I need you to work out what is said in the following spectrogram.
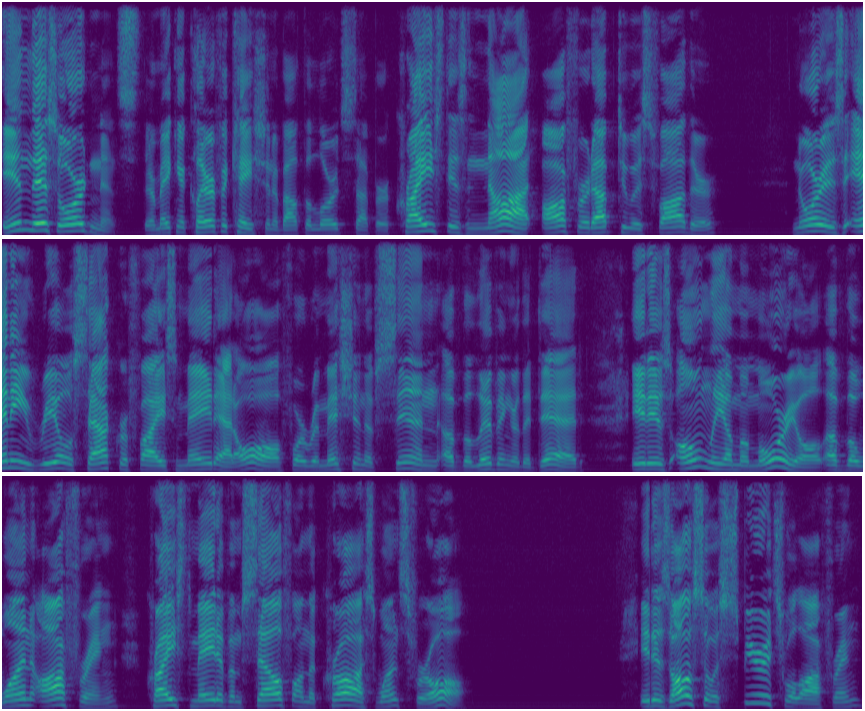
In this ordinance, they're making a clarification about the Lord's Supper. Christ is not offered up to his Father, nor is any real sacrifice made at all for remission of sin of the living or the dead. It is only a memorial of the one offering Christ made of himself on the cross once for all. It is also a spiritual offering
